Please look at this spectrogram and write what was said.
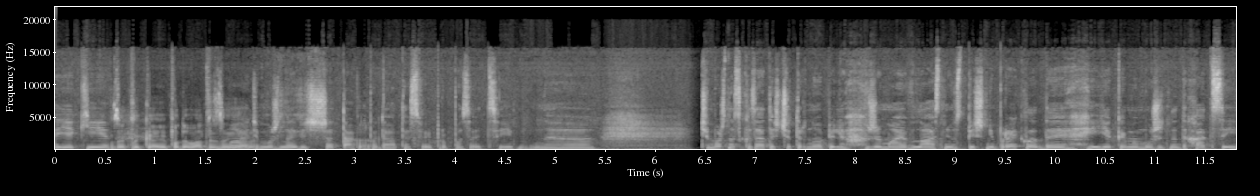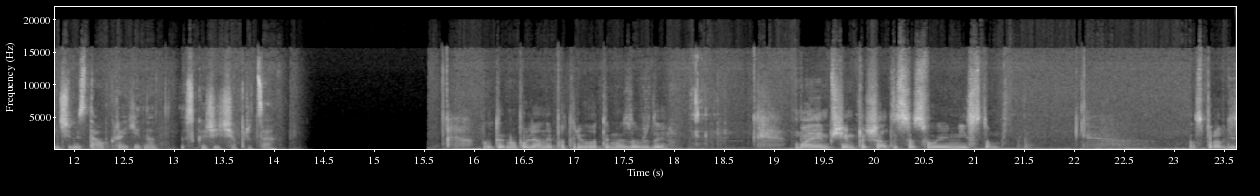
які закликаю подавати мають можливість ще так, Так. подати свої пропозиції. Е, Чи можна сказати, що Тернопіль вже має власні успішні приклади, якими можуть надихатися інші міста України? Скажіть що про це. Ну, тернополяни патріоти, ми завжди маємо чим пишатися своїм містом. Насправді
